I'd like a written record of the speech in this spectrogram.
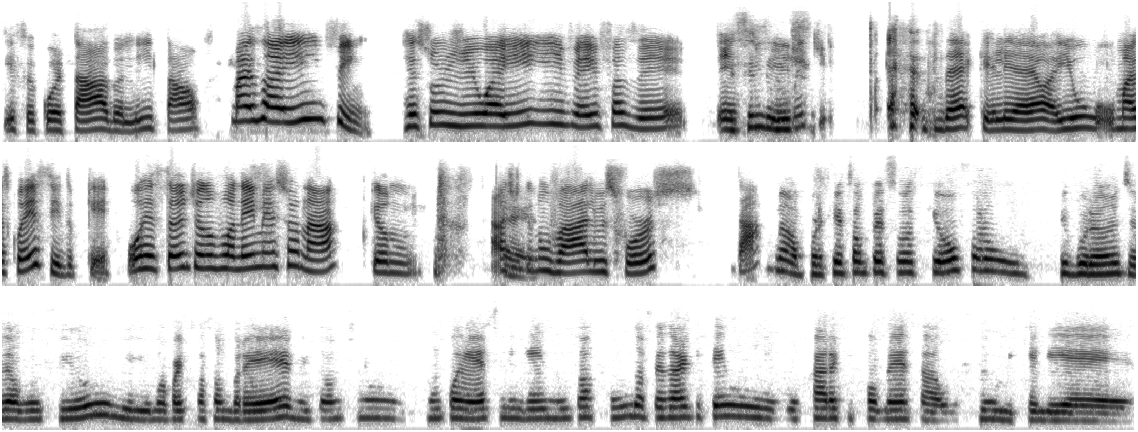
E foi cortado ali e tal. Mas aí, enfim, ressurgiu aí e veio fazer esse, esse filme lixo. aqui. né? Que ele é aí o, o, mais conhecido, porque o restante eu não vou nem mencionar, porque eu acho é. que não vale o esforço, tá? Não, porque são pessoas que ou foram figurantes de algum filme, uma participação breve, então a gente não, não conhece ninguém muito a fundo, apesar que tem o, o cara que começa o filme que ele é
